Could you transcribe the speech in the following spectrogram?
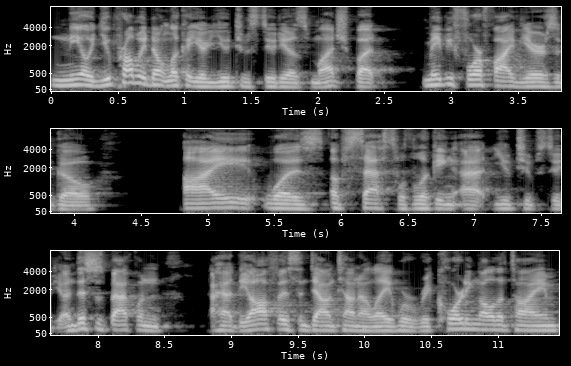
Neil, you probably don't look at your YouTube studios much, but maybe four or five years ago, I was obsessed with looking at YouTube studio. And this is back when I had the office in downtown LA. We're recording all the time,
